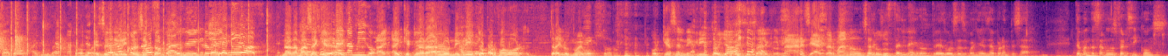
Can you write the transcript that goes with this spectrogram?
todo ayuda, todo ayuda. ¿Es el negrito Héctor? al negro. Bienvenidos. Nada más hay que, hay, amigo. hay- hay que aclararlo, ver, negrito, Héctor. por favor, trae los nuevos. Héctor. Porque es el negrito y a veces sale con... Nah, es cierto, hermano, un Aquí saludo. está el negro, tres bolsas de pañales ya para empezar. Te manda saludos Fersi Cons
